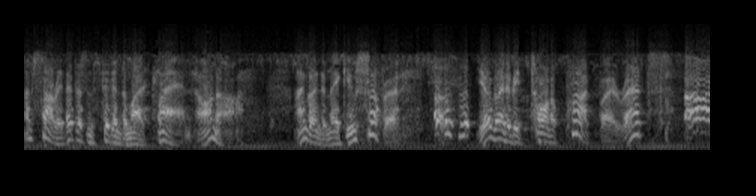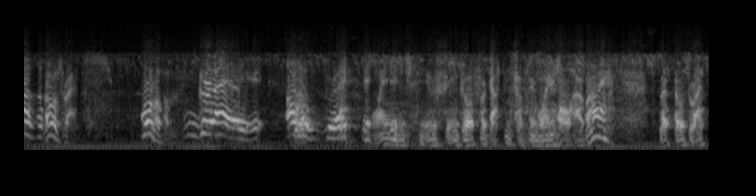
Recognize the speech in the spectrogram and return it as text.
I'm sorry, that doesn't fit into my plan. Oh, no. I'm going to make you suffer. You're going to be torn apart by rats. Oh, Those rats. All of them. Gray. Oh, Gray. Wayne, you seem to have forgotten something, Wayne. Oh, have I? Let those rats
